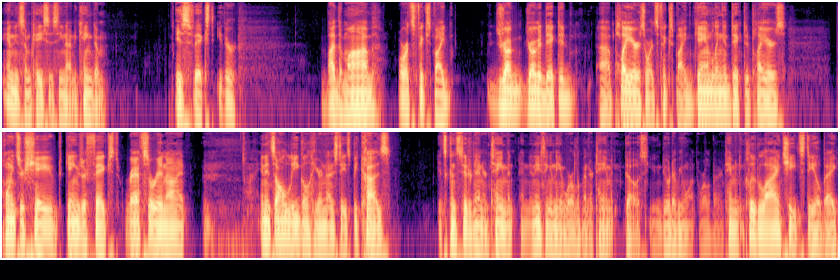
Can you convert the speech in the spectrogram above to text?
and in some cases the United Kingdom is fixed either by the mob or it's fixed by drug drug addicted uh, players or it's fixed by gambling addicted players. Points are shaved, games are fixed, refs are in on it, and it's all legal here in the United States because it's considered entertainment, and anything in the world of entertainment goes. You can do whatever you want in the world of entertainment, include lie, cheat, steal, beg.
